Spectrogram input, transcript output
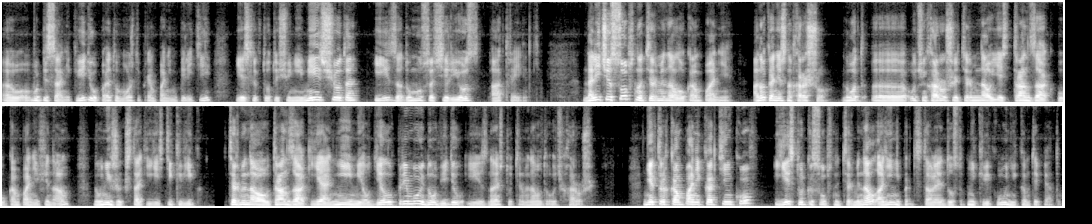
э, в описании к видео, поэтому можете прям по ним перейти, если кто-то еще не имеет счета и задумался всерьез о трейдинге. Наличие собственного терминала у компании оно, конечно, хорошо. Но вот э, очень хороший терминал есть Транзак у компании Финам. Но у них же, кстати, есть и Квик. Терминал Транзак я не имел дела впрямую, но видел и знаю, что терминал это очень хороший. Некоторых компаний, как Тиньков, есть только собственный терминал. Они не предоставляют доступ ни к Квику, ни к МТ-5.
